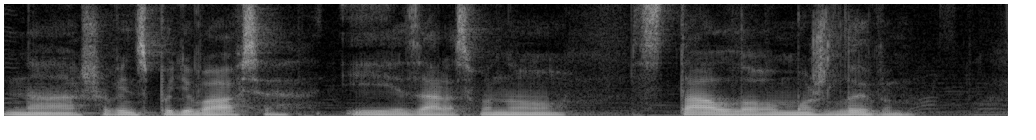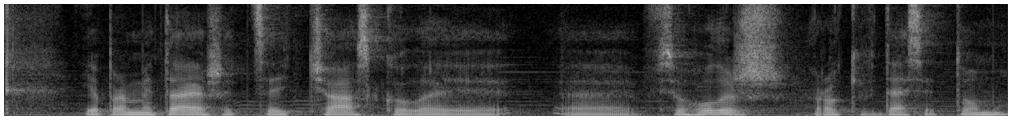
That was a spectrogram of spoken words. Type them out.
на що він сподівався, і зараз воно стало можливим. Я пам'ятаю, що цей час, коли е, всього лиш років 10 тому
